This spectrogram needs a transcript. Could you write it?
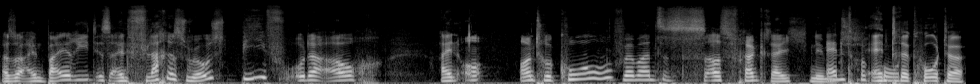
Also ein Beirit ist ein flaches Roastbeef oder auch ein En- Entrecot, wenn man es aus Frankreich nimmt. Entrecot. Entrecote.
